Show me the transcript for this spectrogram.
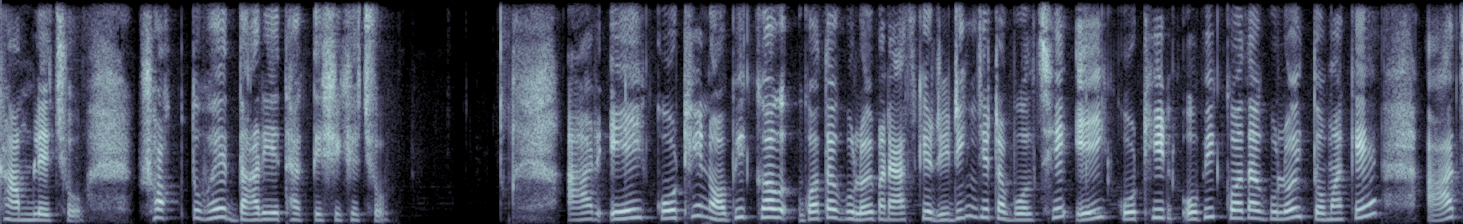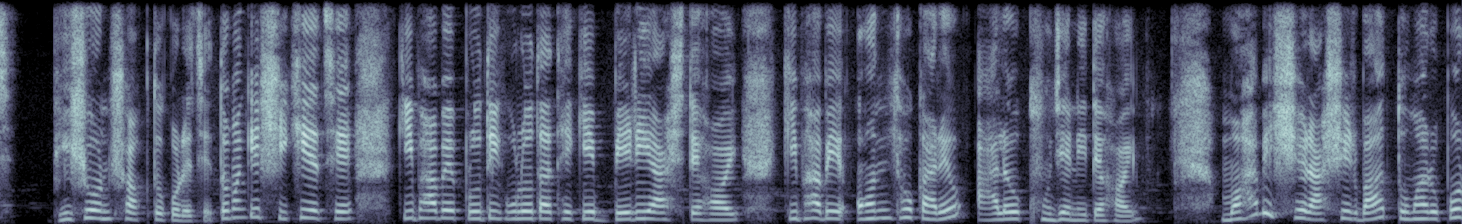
সামলেছ, শক্ত হয়ে দাঁড়িয়ে থাকতে শিখেছ। আর এই কঠিন অভিজ্ঞতাগুলোই মানে আজকে রিডিং যেটা বলছে, এই কঠিন অভিজ্ঞতাগুলোই তোমাকে আজ ভীষণ শক্ত করেছে। তোমাকে শিখিয়েছে কীভাবে প্রতিকূলতা থেকে বেরিয়ে আসতে হয়, কীভাবে অন্ধকারেও আলো খুঁজে নিতে হয়। মহাবিশ্বের আশীর্বাদ তোমার উপর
